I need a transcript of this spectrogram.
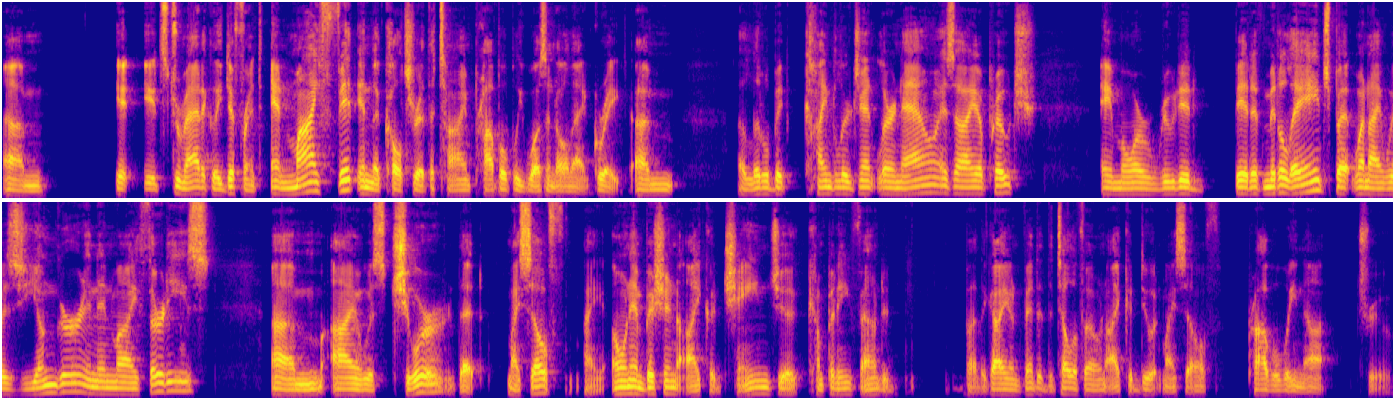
um, it, it's dramatically different. And my fit in the culture at the time probably wasn't all that great. I'm a little bit kindler, gentler now as I approach a more rooted bit of middle age. But when I was younger and in my 30s, um, I was sure that myself, my own ambition, I could change a company founded by the guy who invented the telephone. I could do it myself. Probably not true.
